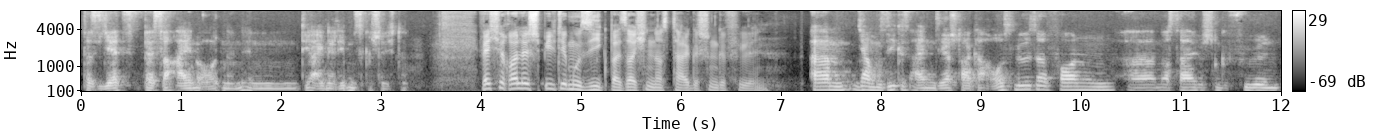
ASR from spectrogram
das jetzt besser einordnen in die eigene Lebensgeschichte. Welche Rolle spielt die Musik bei solchen nostalgischen Gefühlen? Ähm, ja, Musik ist ein sehr starker Auslöser von äh, nostalgischen Gefühlen.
